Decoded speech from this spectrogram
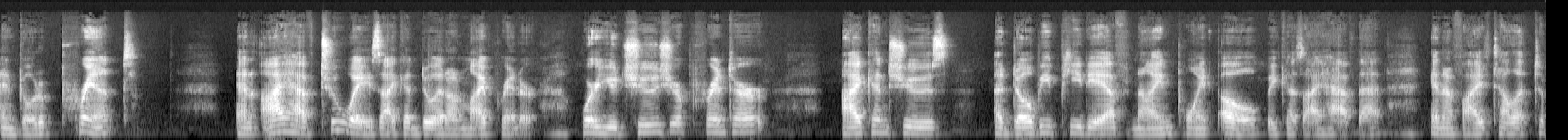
and go to Print. And I have two ways I can do it on my printer. Where you choose your printer, I can choose Adobe PDF 9.0 because I have that. And if I tell it to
